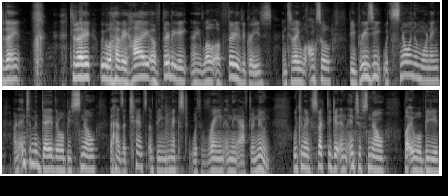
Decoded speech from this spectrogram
Today, today we will have a high of 38 and a low of 30 degrees, and today will also be breezy with snow in the morning, and into midday there will be snow that has a chance of being mixed with rain in the afternoon. We can expect to get an inch of snow but it will be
